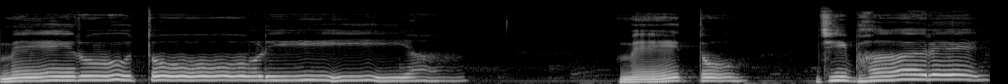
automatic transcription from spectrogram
મેરુ તોડિયા. મેં તો જીભરે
